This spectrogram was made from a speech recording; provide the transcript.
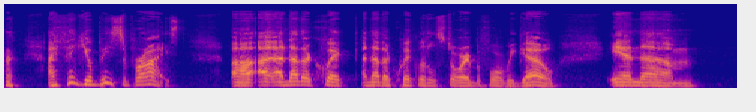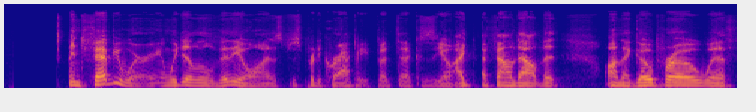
I think you'll be surprised. Uh, another quick another quick little story before we go. In um, in February, and we did a little video on it. It's just pretty crappy, but because uh, you know I, I found out that on a GoPro with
